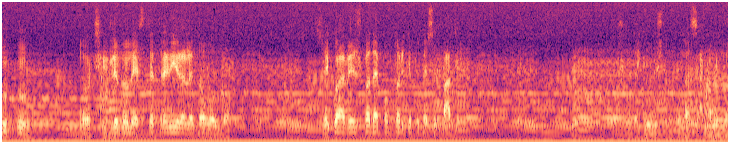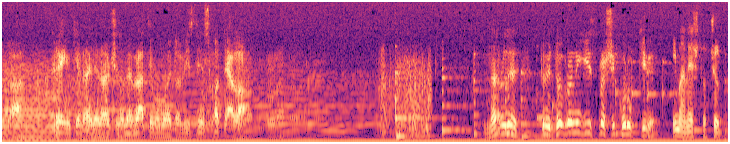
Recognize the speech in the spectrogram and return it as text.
Очигледно не сте тренирале доволно. Секоја вежба да ја повторите по 10 пати. Уништам кога сакам и Крен ќе најде начин да ме врати во моето вистинско тело. Народе, тој добро ни ги испраши коруптиве. Има нешто чудно.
